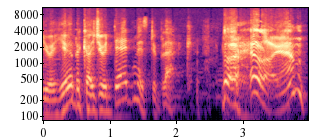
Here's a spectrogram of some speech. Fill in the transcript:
You're here because you're dead, Mr. Black. The hell I am.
